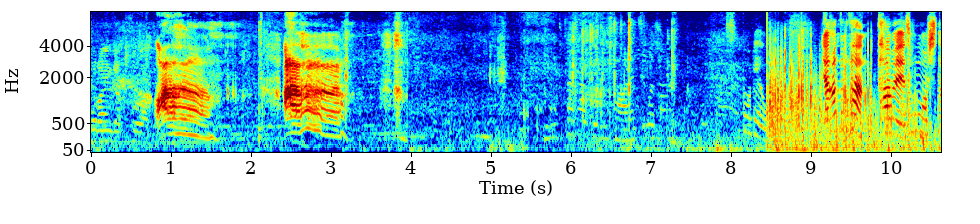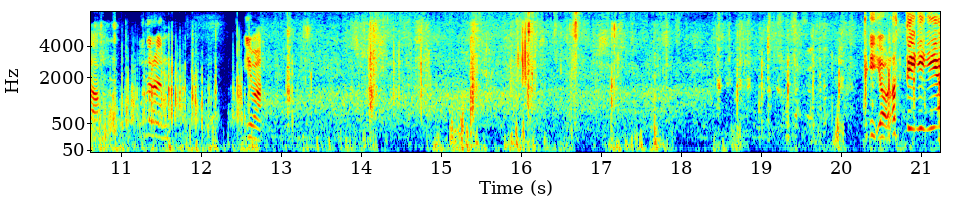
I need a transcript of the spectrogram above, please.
호랑이가 투어 아, 아. 등산 다음에 성공합시다. 오늘은 이만. 뛰어라 뛰어.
